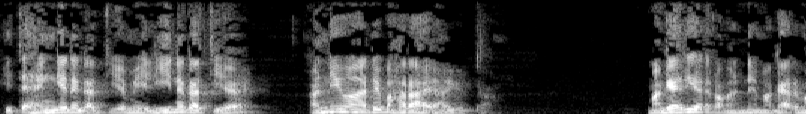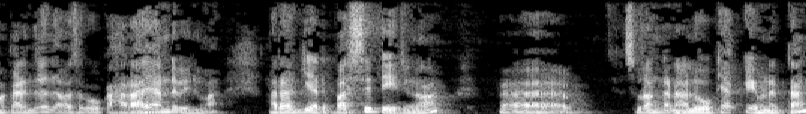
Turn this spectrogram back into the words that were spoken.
හිත හැංගෙන ගතිය මේ ලීන ගතිය අනිවාර්යයෙන්ම හරහා ආයුක්ත. මගේ හරියට කමන්නේ මගේ අර මකන ඉඳලා දවසක ඕක හරහා යන්න වෙනවා. හරහා ගියාට පස්සේ තේරෙනවා සුරංගනා ලෝකයක් එහෙම නැත්නම්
